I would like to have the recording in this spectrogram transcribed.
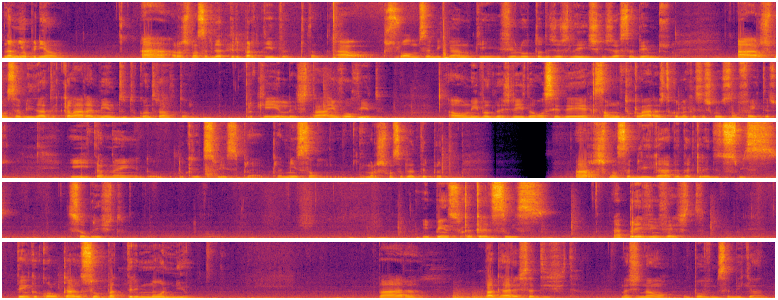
na minha opinião, há responsabilidade tripartida, portanto, há o pessoal moçambicano que violou todas as leis que já sabemos, há a responsabilidade claramente do contrato, porque ele está envolvido ao nível das leis da OCDE, que são muito claras de como é que essas coisas são feitas, e também do, do Credit Suisse. Para, para mim, são uma responsabilidade tripartida. Há responsabilidade da Credit Suisse sobre isto. E penso que a Credit Suisse, a Previnvest, tem que colocar o seu patrimônio para pagar esta dívida, mas não o povo moçambicano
